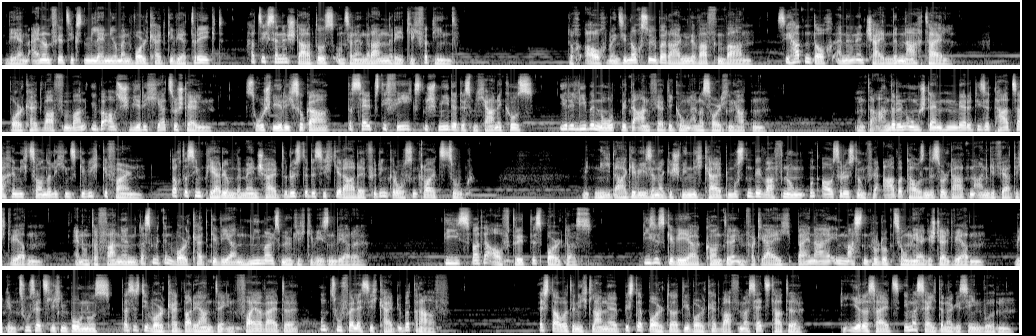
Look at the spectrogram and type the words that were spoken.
Wer im 41. Millennium ein Volkite-Gewehr trägt, hat sich seinen Status und seinen Rang redlich verdient. Doch auch wenn sie noch so überragende Waffen waren, sie hatten doch einen entscheidenden Nachteil. Volkite-Waffen waren überaus schwierig herzustellen. So schwierig sogar, dass selbst die fähigsten Schmiede des Mechanicus ihre liebe Not mit der Anfertigung einer solchen hatten. Unter anderen Umständen wäre diese Tatsache nicht sonderlich ins Gewicht gefallen, doch das Imperium der Menschheit rüstete sich gerade für den großen Kreuzzug. Mit nie dagewesener Geschwindigkeit mussten Bewaffnung und Ausrüstung für abertausende Soldaten angefertigt werden. Ein Unterfangen, das mit den Volkite-Gewehren niemals möglich gewesen wäre. Dies war der Auftritt des Bolters. Dieses Gewehr konnte im Vergleich beinahe in Massenproduktion hergestellt werden, mit dem zusätzlichen Bonus, dass es die Volkite-Variante in Feuerweite und Zuverlässigkeit übertraf. Es dauerte nicht lange, bis der Bolter die Volkite-Waffen ersetzt hatte, die ihrerseits immer seltener gesehen wurden.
